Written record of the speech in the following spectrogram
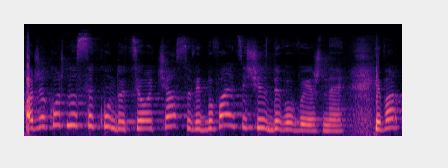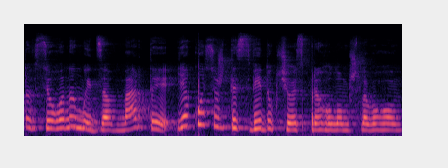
Адже кожну секунду цього часу відбувається щось дивовижне, і варто всього на мить завмерти, якось уж ти свідок чогось приголомшливого.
